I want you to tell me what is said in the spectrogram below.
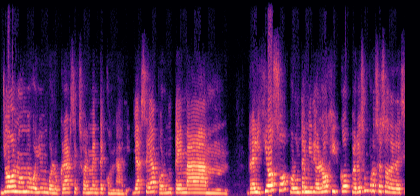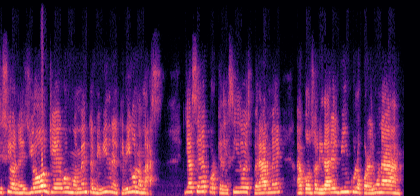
yo no me voy a involucrar sexualmente con nadie, ya sea por un tema mm, religioso, por un tema ideológico, pero es un proceso de decisiones. Yo llego a un momento en mi vida en el que digo no más, ya sea porque decido esperarme a consolidar el vínculo por alguna,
